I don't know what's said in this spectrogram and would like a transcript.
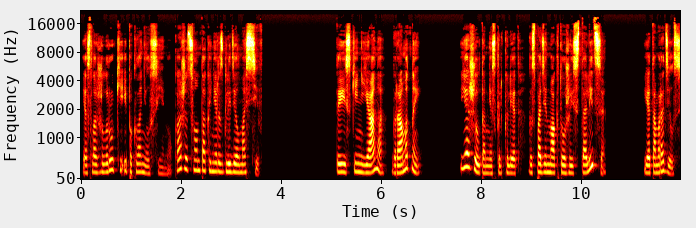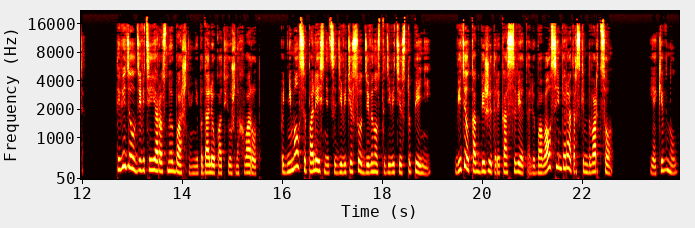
Я сложил руки и поклонился ему. Кажется, он так и не разглядел массив. «Ты из Киньяна? Грамотный?» «Я жил там несколько лет. Господин Мак тоже из столицы?» «Я там родился». Ты видел девятиярусную башню неподалеку от южных ворот? Поднимался по лестнице 999 ступеней. Видел, как бежит река Света, любовался императорским дворцом. Я кивнул.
